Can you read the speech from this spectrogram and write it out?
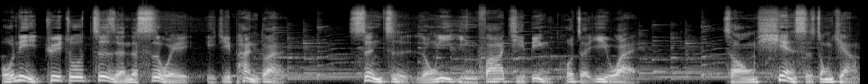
不利居住之人的思维以及判断。甚至容易引发疾病或者意外。从现实中讲，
